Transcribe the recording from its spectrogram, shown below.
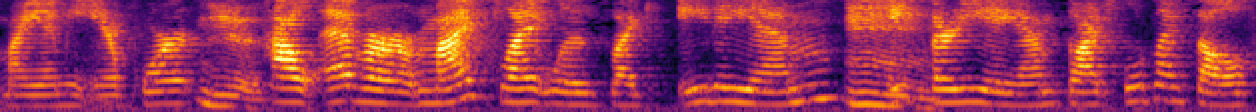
Miami airport. yes. However, my flight was like 8 a.m., Mm. 8.30 a.m. So I told myself,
